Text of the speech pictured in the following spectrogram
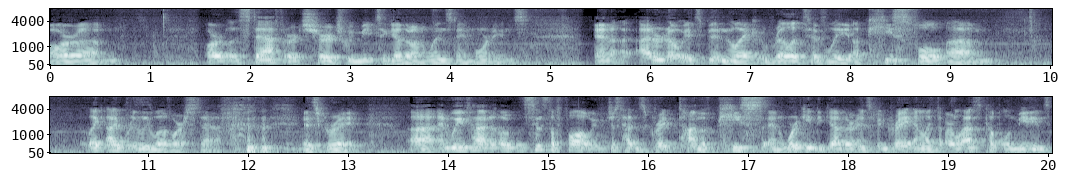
our, um, our staff at our church, we meet together on Wednesday mornings and I, I, don't know, it's been like relatively a peaceful. Um, like I really love our staff. it's great. Uh, and we've had uh, since the fall we've just had this great time of peace and working together and it's been great and like the, our last couple of meetings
